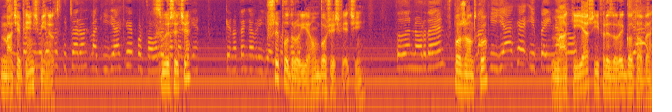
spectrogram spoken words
macie Cinco pięć minutos, minut. Słyszycie? no Przypudruj ją, bo się świeci. W porządku? Y. Makijaż i fryzury gotowe.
